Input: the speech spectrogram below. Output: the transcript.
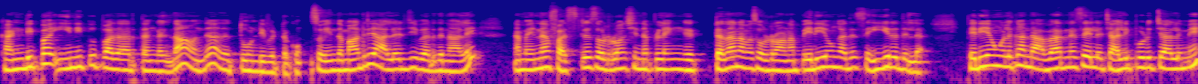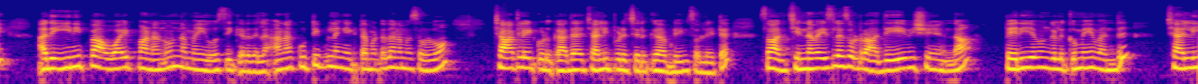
கண்டிப்பாக இனிப்பு பதார்த்தங்கள் தான் வந்து அதை தூண்டி விட்டுக்கும். ஸோ இந்த மாதிரி அலர்ஜி வருதுனாலே நம்ம என்ன ஃபஸ்ட்டு சொல்கிறோம் சின்ன பிள்ளைங்கிட்ட தான் நம்ம சொல்கிறோம் ஆனால் பெரியவங்க அதை செய்கிறதில்ல பெரியவங்களுக்கு அந்த அவேர்னஸே இல்லை. சளி பிடிச்சாலுமே அது இனிப்பை அவாய்ட் பண்ணணும்னு நம்ம யோசிக்கிறது இல்லை ஆனால் குட்டி பிள்ளைங்கக்கிட்ட மட்டும் தான் நம்ம சொல்லுவோம் சாக்லேட் கொடுக்காத சளி பிடிச்சிருக்கு அப்படின்னு சொல்லிட்டு. ஸோ அது சின்ன வயசில் சொல்கிற அதே விஷயம்தான் பெரியவங்களுக்குமே வந்து சளி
